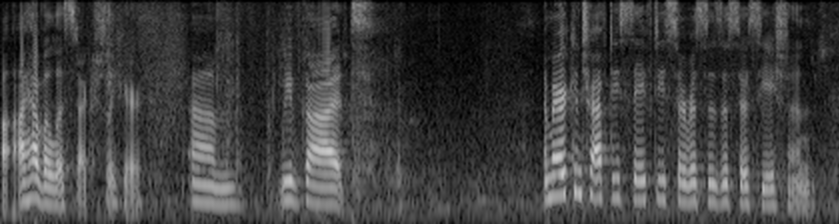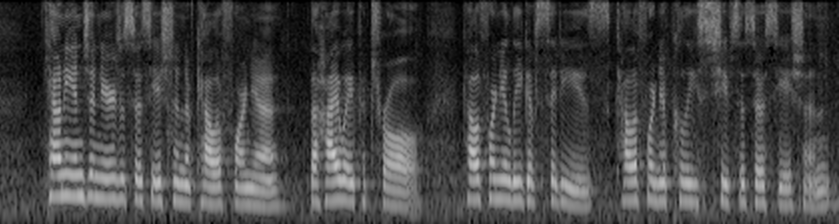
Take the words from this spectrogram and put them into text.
I have a list actually here. Um, we've got American Traffic Safety Services Association, County Engineers Association of California, the Highway Patrol, California League of Cities, California Police Chiefs Association,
